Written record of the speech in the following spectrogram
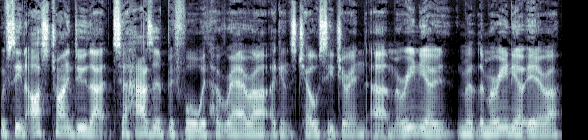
We've seen us try and do that to Hazard before with Herrera against Chelsea during uh, Mourinho, the Mourinho era,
